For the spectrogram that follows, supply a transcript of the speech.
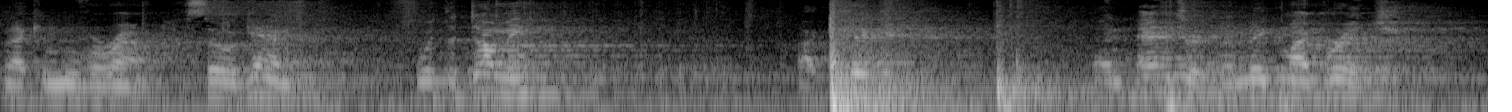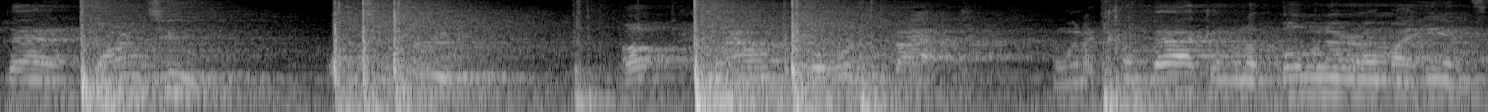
and I can move around. So again, with the dummy, I kick and enter and make my bridge. Then one, two, one, three, up, down, forward, back. And when I come back, I'm gonna bow and arrow my hands.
